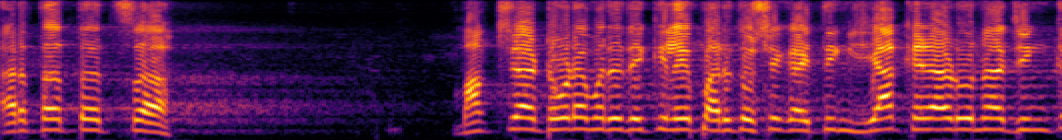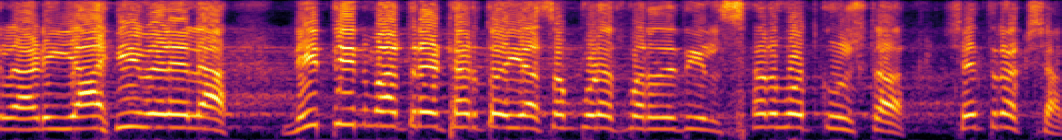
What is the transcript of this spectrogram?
अर्थातच मागच्या आठवड्यामध्ये देखील हे पारितोषिक आय थिंक या खेळाडूंना जिंकला आणि याही वेळेला नितीन मात्रे ठरतोय या संपूर्ण स्पर्धेतील सर्वोत्कृष्ट क्षेत्ररक्षक.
